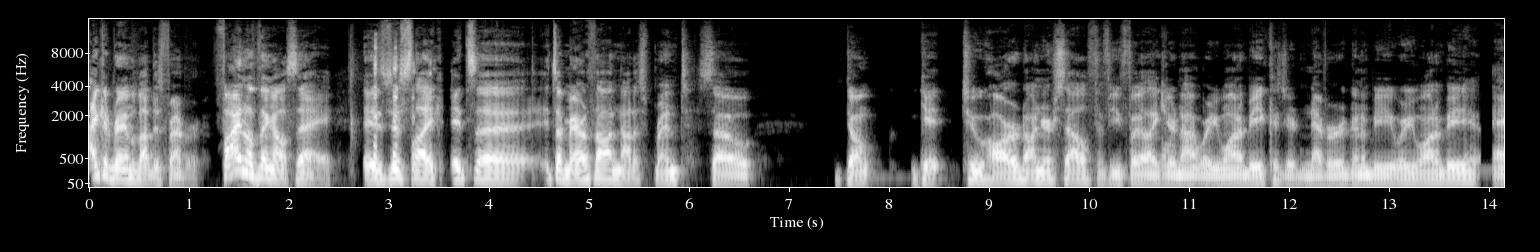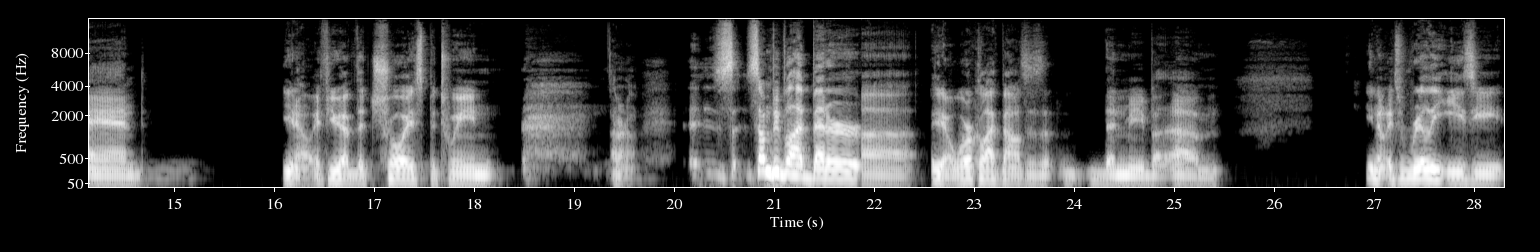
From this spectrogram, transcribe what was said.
I could ramble about this forever. Final thing I'll say is just like it's a it's a marathon, not a sprint. So don't get too hard on yourself if you feel like Yeah. you're not where you want to be because you're never going to be where you want to be. And you know, if you have the choice between I don't know. Some people have better uh you know, work-life balances than me, but um you know, it's really easy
